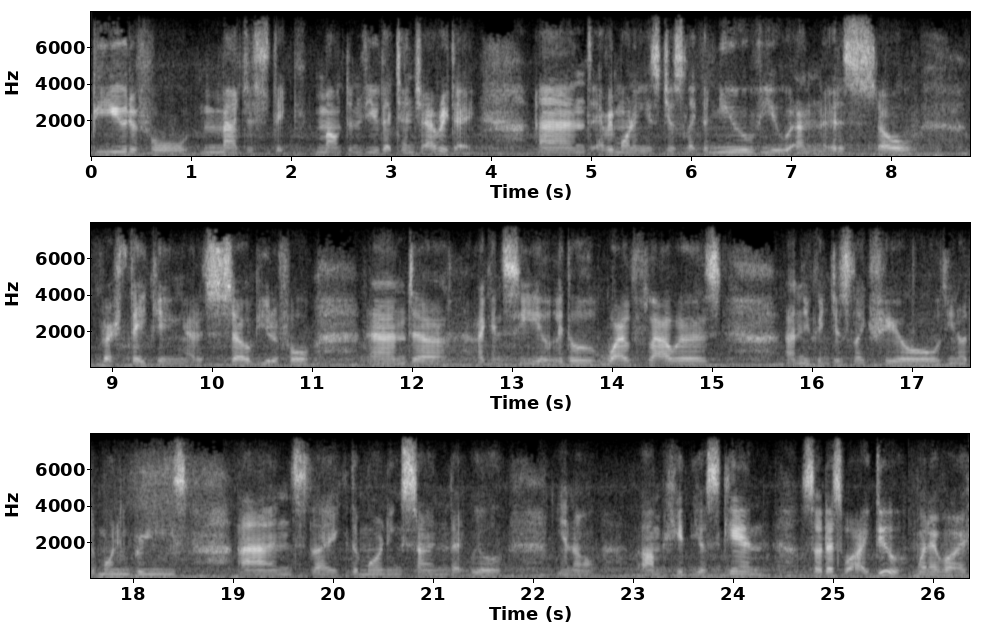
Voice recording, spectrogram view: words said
beautiful majestic mountain view that changes every day. And every morning is just like a new view and it is so breathtaking and it's so beautiful. And uh, i can see little wildflowers and you can just like feel you know the morning breeze and like the morning sun that will you know um, hit your skin. So that's what I do whenever I,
